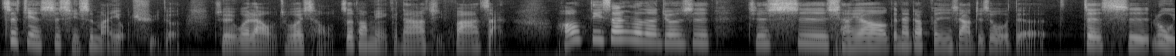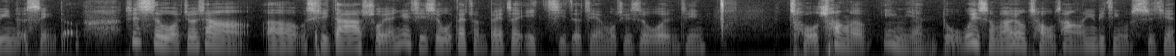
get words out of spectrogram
这件事情是蛮有趣的，所以未来我就会从这方面跟大家一起发展。好，第三个呢，就是就是想要跟大家分享，就是我的这次录音的心得。其实我就像呃，是大家说一样，因为其实我在准备这一集的节目，其实我已经。惆怅了一年多，为什么要用惆怅？因为毕竟有时间，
